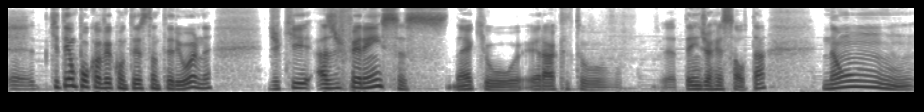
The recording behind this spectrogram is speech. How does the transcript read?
É, que tem um pouco a ver com o texto anterior, né? De que as diferenças né, que o Heráclito é, tende a ressaltar não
